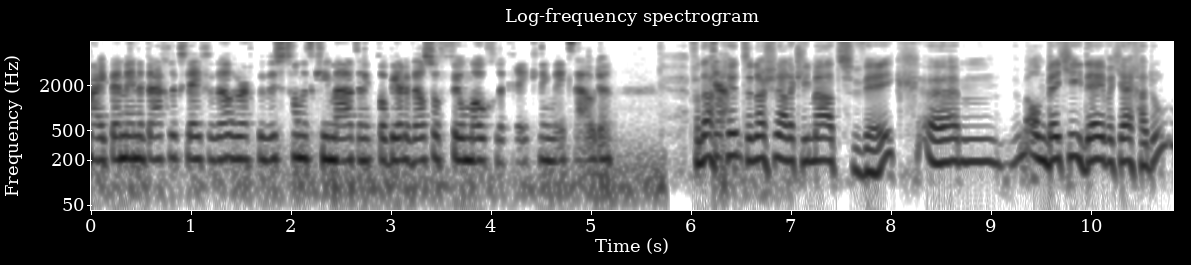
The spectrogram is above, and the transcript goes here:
Maar ik ben me in het dagelijks leven wel heel erg bewust van het klimaat en ik probeer er wel zoveel mogelijk rekening mee te houden. Vandaag ja. begint de Nationale Klimaatweek. Um, al een beetje idee wat jij gaat doen?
